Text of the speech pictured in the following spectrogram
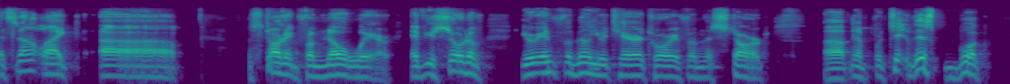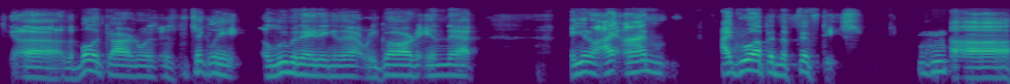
it's not like uh, starting from nowhere. If you sort of, you're in familiar territory from the start. Uh, and this book, uh, The Bullet Garden, was is particularly illuminating in that regard. In that, you know, I, I'm I grew up in the '50s, Mhm. uh,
